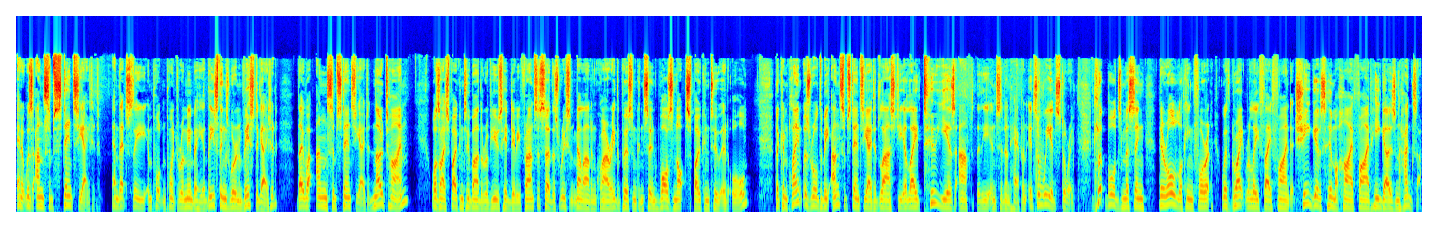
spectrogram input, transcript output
and it was unsubstantiated. And that's the important point to remember here. These things were investigated, they were unsubstantiated. No time was I spoken to by the review's head, Debbie Francis, so this recent Mallard inquiry, the person concerned was not spoken to at all. The complaint was ruled to be unsubstantiated last year, laid two years after the incident happened. It's a weird story. Clipboard's missing. They're all looking for it. With great relief, they find it. She gives him a high five. He goes and hugs her.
